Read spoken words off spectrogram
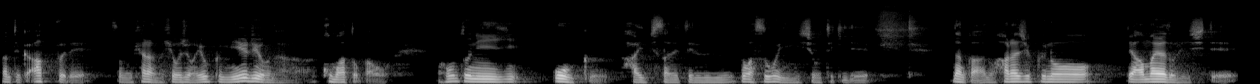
なんていうかアップでそのキャラの表情がよく見えるようなコマとかを本当に多く配置されてるのがすごい印象的で、なんかあの原宿ので雨宿りして、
